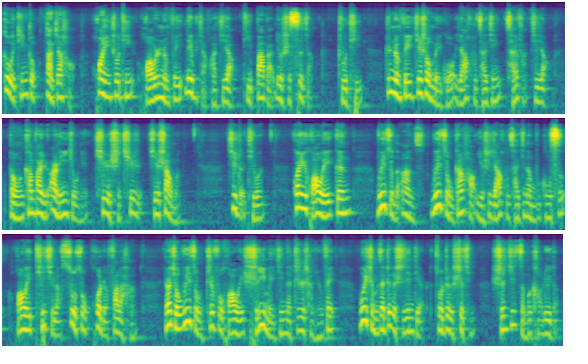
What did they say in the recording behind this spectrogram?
各位听众，大家好，欢迎收听华为任正非内部讲话纪要第八百六十四讲，主题：任正非接受美国雅虎财经采访纪要。本文刊发于二零一九年七月十七日，接上文。记者提问：关于华为跟威总的案子，威总刚好也是雅虎财经的母公司，华为提起了诉讼或者发了函，要求威总支付华为十亿美金的知识产权费。为什么在这个时间点做这个事情？时机怎么考虑的？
